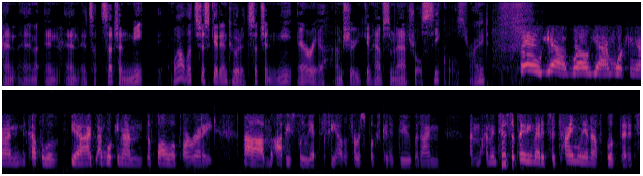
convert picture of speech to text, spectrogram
And, and and and it's such a neat. Well, let's just get into it. It's such a neat area. I'm sure you can have some natural sequels, right? Oh yeah, well yeah, I'm working on a couple of yeah, I, I'm working on the follow up already. Um, obviously, we have to see how the first book's going to do, but I'm I'm I'm anticipating that it's a timely enough book that it's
